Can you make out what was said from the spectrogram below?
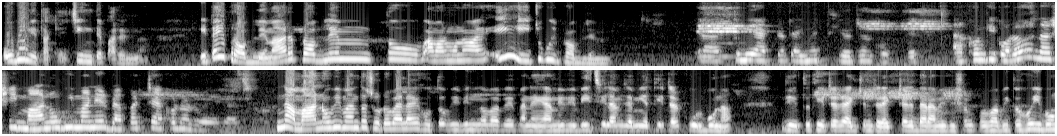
অভিনেতাকে চিনতে পারেন না। এটাই প্রবলেম আর প্রবলেম তো আমার মনে হয় এই এইটুকুই প্রবলেম তুমি একটা টাইমে থিয়েটার করতে। এখন কি করো? না সেই মান অভিমানের ব্যাপারটা এখনও রয়ে গেছে? না মান অভিমান তো ছোটোবেলায় হতো বিভিন্নভাবে। মানে আমি ভেবেইছিলাম যে আমি আর থিয়েটার করব না। যেহেতু থিয়েটারের একজন ডিরেক্টরের দ্বারা আমি ভীষণ প্রভাবিত হই এবং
